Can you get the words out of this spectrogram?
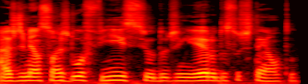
as dimensões do ofício, do dinheiro, do sustento,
